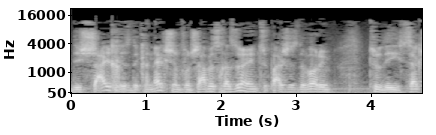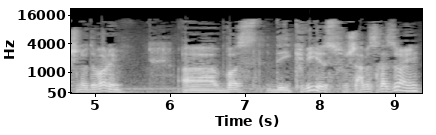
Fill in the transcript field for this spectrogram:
the shaykh is the connection from Shabbos Chazoin to Parshas Devarim to the section of Devarim uh, was the kvius for Shabbos Chazoin.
